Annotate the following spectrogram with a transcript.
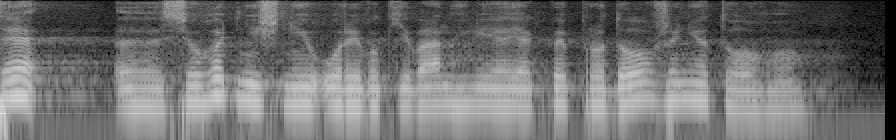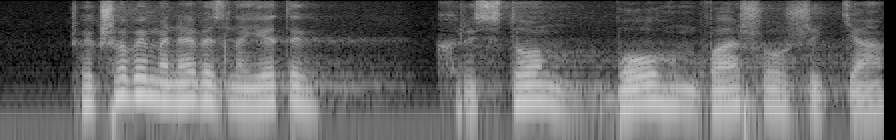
Це е, сьогоднішній уривок Євангелія якби продовження того, що якщо ви мене визнаєте Христом, Богом вашого життя,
